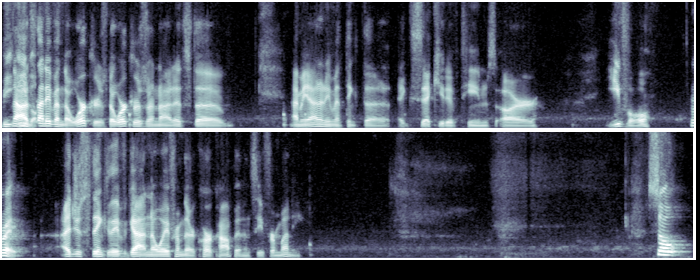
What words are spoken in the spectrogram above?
be No, evil." it's not even the workers. The workers are not. It's the. I mean, I don't even think the executive teams are evil. right. I just think they've gotten away from their core competency for money. So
